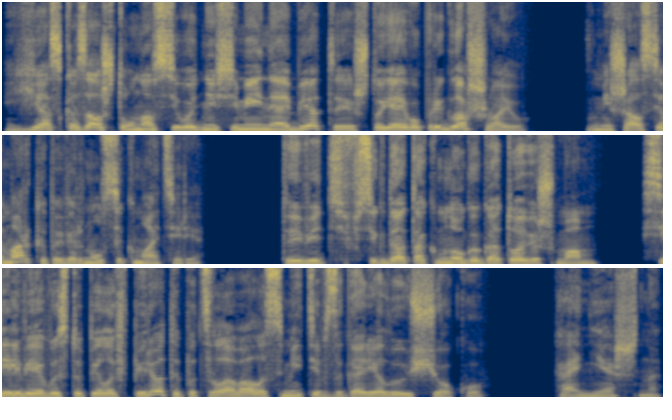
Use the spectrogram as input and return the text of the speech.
«Я сказал, что у нас сегодня семейный обед и что я его приглашаю», — вмешался Марк и повернулся к матери. «Ты ведь всегда так много готовишь, мам. Сильвия выступила вперед и поцеловала Смити в загорелую щеку. «Конечно,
